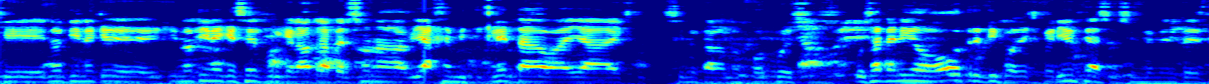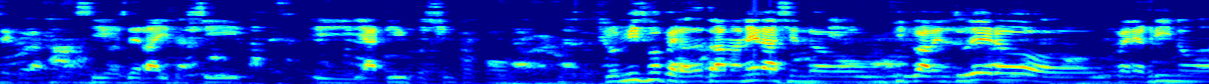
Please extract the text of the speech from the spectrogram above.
que no tiene que, que no tiene que ser porque la otra persona viaje en bicicleta o haya sino que a lo mejor pues, pues ha tenido otro tipo de experiencias o simplemente es de corazón así o es de raíz así y a ti pues un poco lo mismo pero de otra manera siendo un cicloaventurero o un peregrino o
